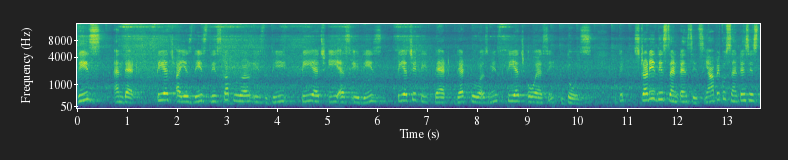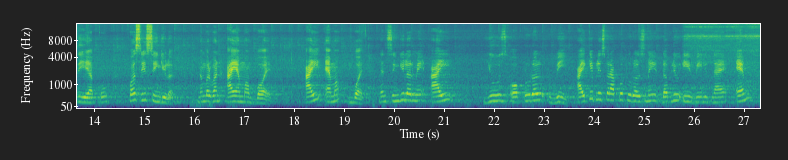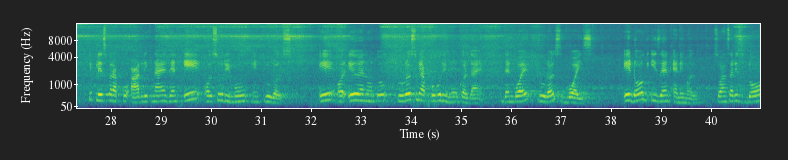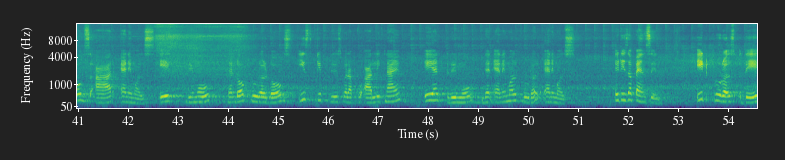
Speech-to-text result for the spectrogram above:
this and that T H I S this this का plural is these T H E S E this T H A T that that plural means T H O S E those okay study this sentences यहाँ पे कुछ sentences दिए आपको. First is singular number one I am a boy I am a boy then singular में I use और plural we I के place पर आपको प्लूरल्स में डब्ल्यू ई वी लिखना है. एम के प्लेस पर आपको आर लिखना है. Then A also remove in plurals A और ए एन हो तो प्लूरल्स में आपको वो रिमूव करना है. Then boy Plurals boys a dog is an animal so answer is dogs are animals एक remove then dog plural dogs इस के प्लेस पर आपको आर लिखना है a and remove then animal plural animals it is a pencil it plurals they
